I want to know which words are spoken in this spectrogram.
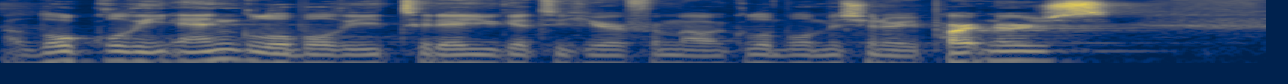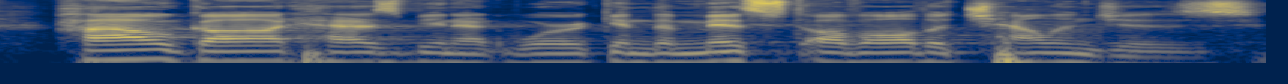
uh, locally and globally. Today, you get to hear from our global missionary partners how God has been at work in the midst of all the challenges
